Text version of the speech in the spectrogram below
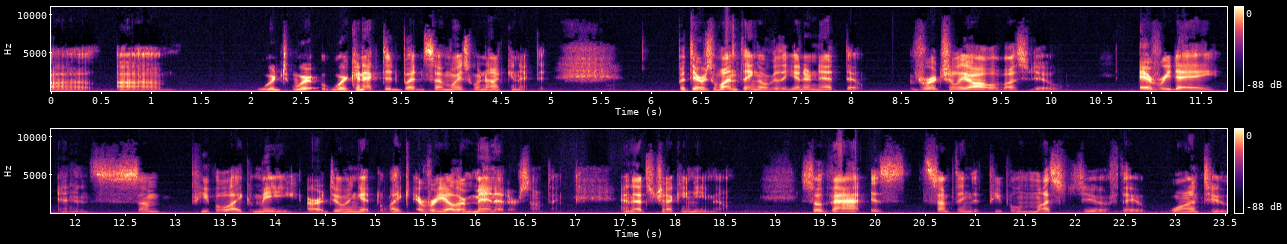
uh, um, we're, we're we're connected, but in some ways we're not connected. But there's one thing over the internet that virtually all of us do every day, and some people like me are doing it like every other minute or something, and that's checking email. So that is something that people must do if they want to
